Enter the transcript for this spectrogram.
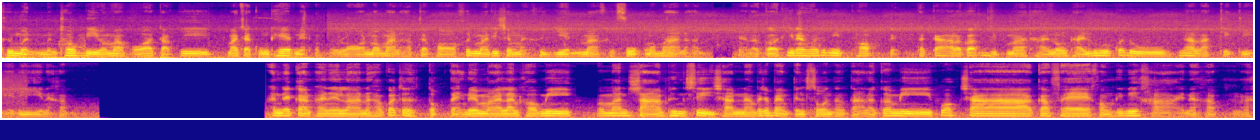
คือเหมือนเหมือนโชคดีมากๆ เพราะว่าจากที่มาจากกรุงเทพเนี่ยโอ้โหร้อนมากๆนะครับ แต่พอขึ้นมาที่เชียงใหม่คือเย็นมากคือฟุกมากๆนะครับเนี่ยแล้วก็ที่นั่นเขาจะมีพ็อปเนี่ยตะกร้าแล้วก็หยิบมาถ่ายลงถ่ายรูปก็ดูน่ารักเก๋ๆดีนะครับ บรรยากาศภายในร้านนะครับ ก็จะตกแต่งด้วยไม้ร้านเขามีประมาณ 3-4 ชั้นนะก็จะแบ่งเป็นโซนต่างๆ แล้วก็มีพวกชากาแฟของที่นี่ขายนะครับนะ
